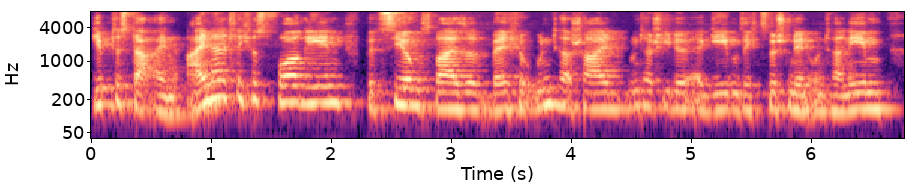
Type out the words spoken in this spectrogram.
Gibt es da ein einheitliches Vorgehen, beziehungsweise welche Unterschiede ergeben sich zwischen den Unternehmen,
